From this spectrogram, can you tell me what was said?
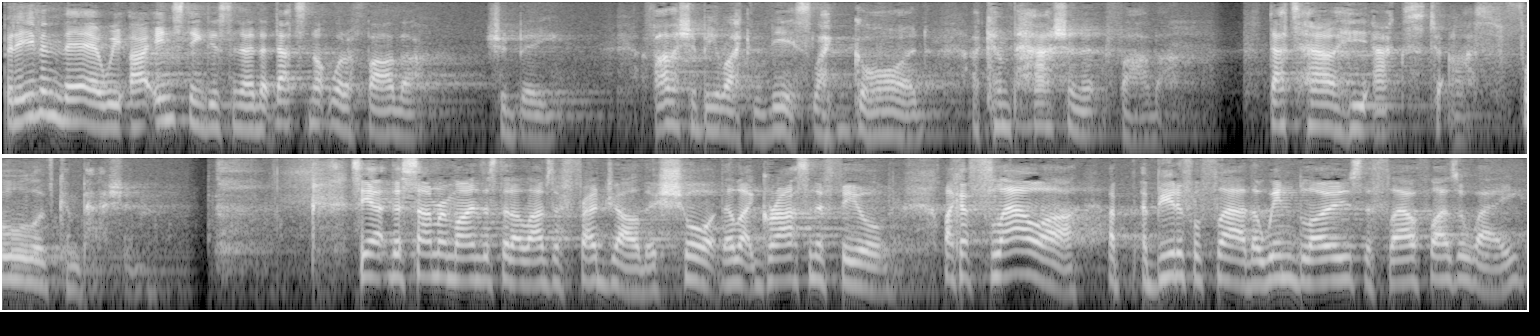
But even there, we, our instinct is to know that that's not what a father should be. A father should be like this, like God, a compassionate father. That's how he acts to us, full of compassion. See, the psalm reminds us that our lives are fragile, they're short, they're like grass in a field. Like a flower, a, a beautiful flower, the wind blows, the flower flies away,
